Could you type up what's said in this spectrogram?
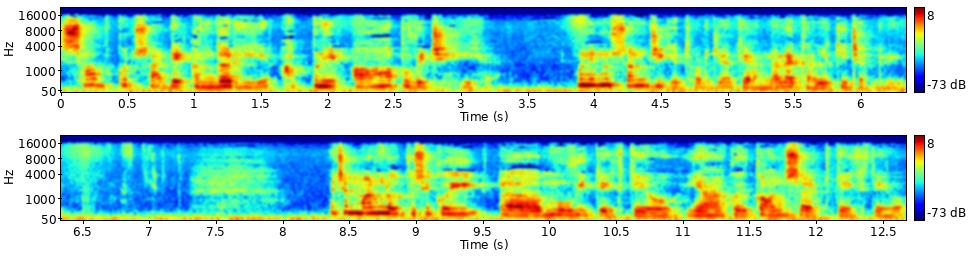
ਸਭ ਕੁਝ ਸਾਡੇ ਅੰਦਰ ਹੀ ਹੈ, ਆਪਣੇ ਆਪ ਵਿੱਚ ਹੀ ਹੈ। ਹੁਣ ਇਹਨੂੰ ਸਮਝੀਏ ਥੋੜਾ ਜਿਹਾ, ਧਿਆਨ ਨਾਲ ਇਹ ਗੱਲ ਕੀ ਚੱਲ ਰਹੀ ਹੈ। ਅੱਛਾ, ਮੰਨ ਲਓ ਤੁਸੀਂ ਕੋਈ ਮੂਵੀ ਦੇਖਦੇ ਹੋ ਜਾਂ ਕੋਈ ਕਨਸਰਟ ਦੇਖਦੇ ਹੋ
